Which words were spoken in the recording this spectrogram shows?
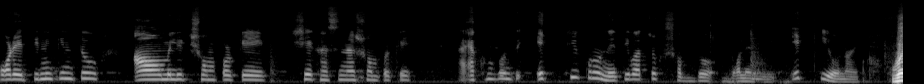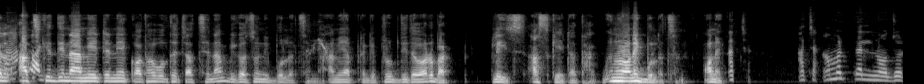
পরে তিনি কিন্তু আওয়ামী লীগ সম্পর্কে শেখ হাসিনা সম্পর্কে এখন পর্যন্ত একটি কোনো নেতিবাচক শব্দ বলেননি? একটিও নয়। ওয়েল আজকের দিনে আমি এটা নিয়ে কথা বলতে চাচ্ছি না বিকজ উনি বলেছেন। আমি আপনাকে প্রুফ দিতে পারব বাট প্লিজ আজকে এটা থাকবে উনি অনেক বলেছেন অনেক। আচ্ছা আচ্ছা আমার তাহলে নজর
